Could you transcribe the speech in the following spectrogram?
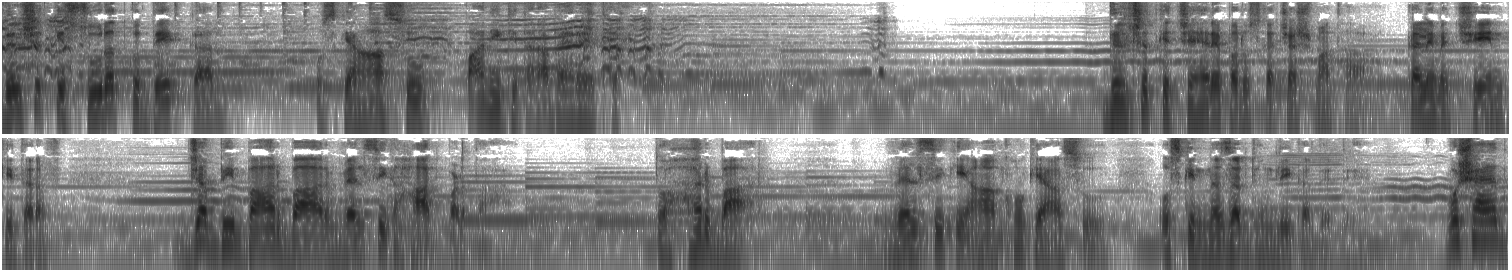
दिलशित की सूरत को देखकर उसके आँसू पानी की तरह बह रहे थे। दिलशद के चेहरे पर उसका चश्मा था, गले में चेन की तरफ़। जब भी बार बार वेल्सी का हाथ पड़ता तो हर बार वेल्सी की आँखों के आँसू उसकी नज़र धुंधली कर देते। वो शायद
